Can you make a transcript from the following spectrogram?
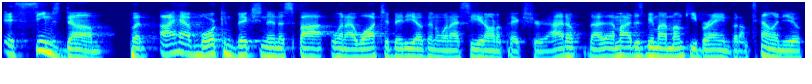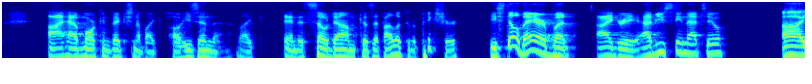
it seems dumb, but I have more conviction in a spot when I watch a video than when I see it on a picture. I don't, that might just be my monkey brain, but I'm telling you, I have more conviction of like, oh, he's in there. Like and it's so dumb because if I look at a picture, he's still there. But I agree. Have you seen that too? Uh,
